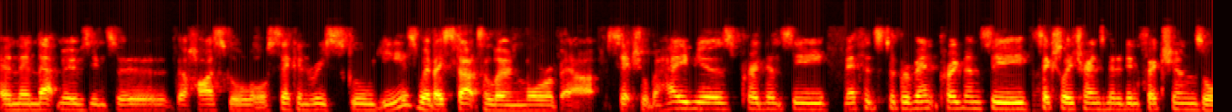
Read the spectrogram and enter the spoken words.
And then that moves into the high school or secondary school years where they start to learn more about sexual behaviors, pregnancy, methods to prevent pregnancy, sexually transmitted infections or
